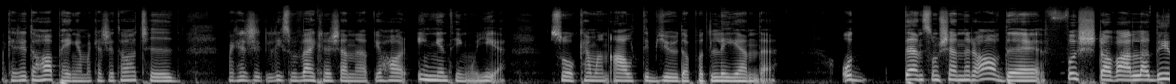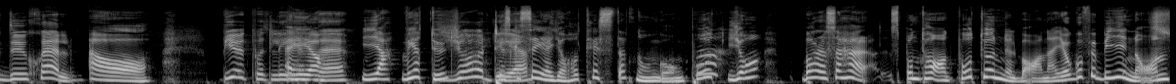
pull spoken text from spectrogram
man kanske inte har pengar, man kanske inte har tid, man kanske liksom verkligen känner att jag har ingenting att ge, så kan man alltid bjuda på ett leende. Och den som känner av det först av alla, det är du själv. Ja, Bjud på ett ja, leende. ja vet du? Gör det. Jag ska säga, jag har testat någon gång. På, ja, bara så här spontant på tunnelbanan. Jag går förbi någon,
